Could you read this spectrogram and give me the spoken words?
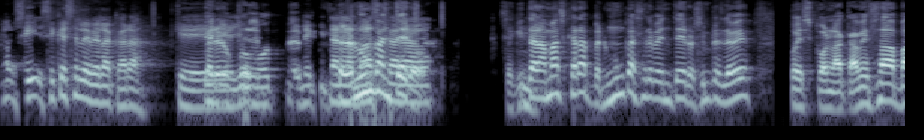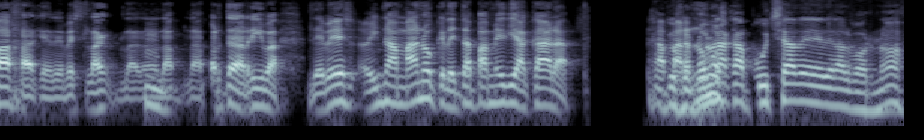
No, sí, sí que se le ve la cara. Que pero, como, le pero la nunca máscara. entero. Se quita mm. la máscara, pero nunca se le ve entero. Siempre se le ve, pues, con la cabeza baja, que le ves la, la, mm. la, la parte de arriba. Le ves, hay una mano que le tapa media cara. O sea, para no una capucha de, del albornoz.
